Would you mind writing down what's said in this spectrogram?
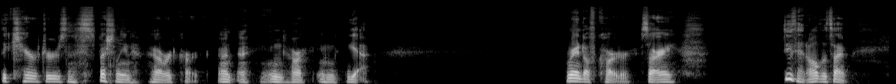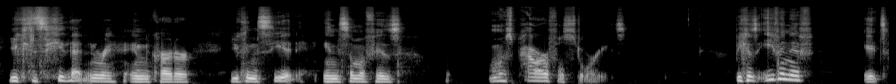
the characters, especially in Howard Carter. Uh, uh in, in, yeah. Randolph Carter, sorry. Do that all the time. You can see that in in Carter. You can see it in some of his most powerful stories. Because even if it's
